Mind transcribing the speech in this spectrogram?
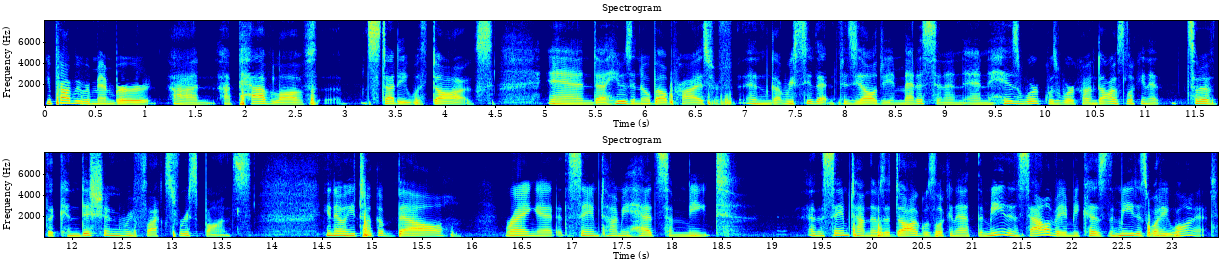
you probably remember uh, a Pavlov study with dogs and uh, he was a Nobel Prize for, and got received that in physiology and medicine. And, and his work was work on dogs, looking at sort of the conditioned reflex response. You know, he took a bell, rang it at the same time he had some meat. At the same time, there was a dog was looking at the meat and salivating because the meat is what he wanted.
